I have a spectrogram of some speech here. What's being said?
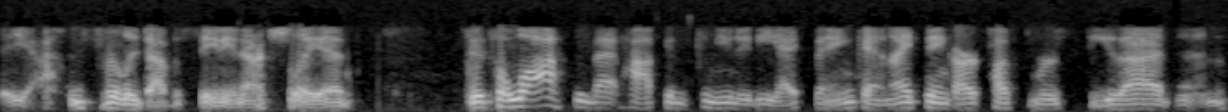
yeah, it's really devastating, actually. And it's a loss in that Hopkins community, I think. And I think our customers see that. And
